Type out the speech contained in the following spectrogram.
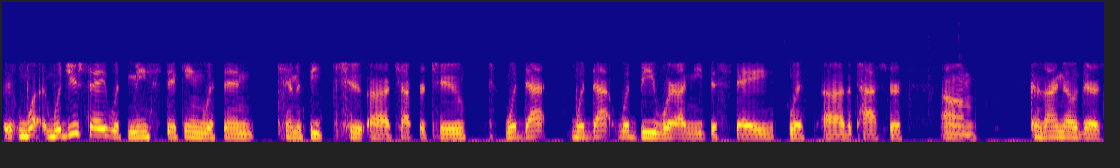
what would you say with me sticking within Timothy two, uh, chapter two? Would that would that would be where I need to stay with uh, the pastor? Because um, I know there's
